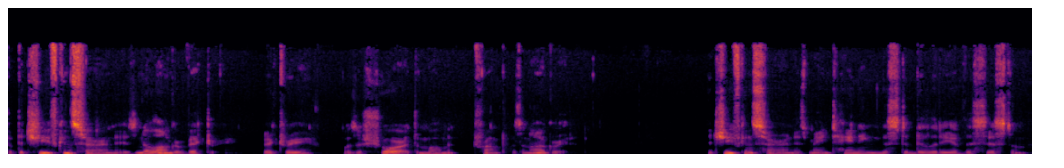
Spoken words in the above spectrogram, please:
that the chief concern is no longer victory. Victory was assured the moment Trump was inaugurated. The chief concern is maintaining the stability of the system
